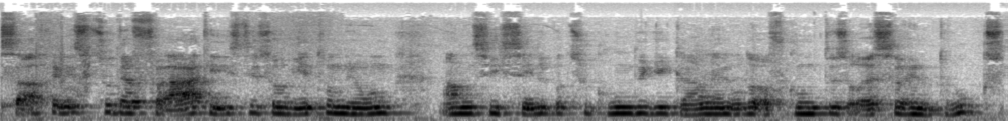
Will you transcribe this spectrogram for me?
Sache ist zu der Frage, ist die Sowjetunion an sich selber zugrunde gegangen oder aufgrund des äußeren Drucks.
